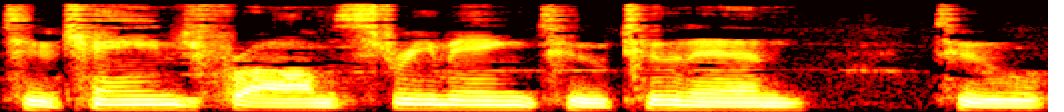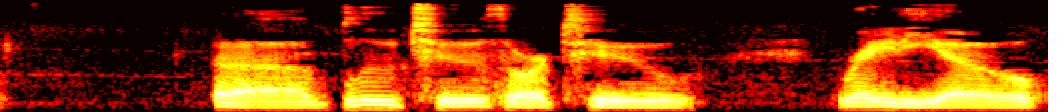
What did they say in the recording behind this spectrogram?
to change from streaming to TuneIn to uh, Bluetooth or to radio.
